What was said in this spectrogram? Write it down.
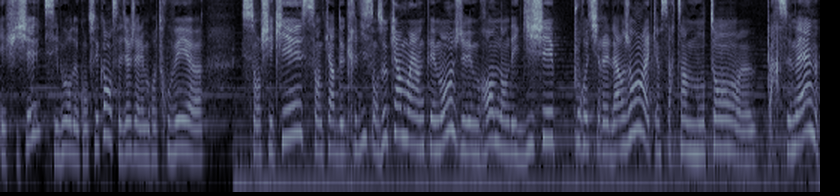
Et fiché, c'est lourd de conséquences. C'est-à-dire que j'allais me retrouver euh, sans chéquier, sans carte de crédit, sans aucun moyen de paiement. Je devais me rendre dans des guichets pour retirer de l'argent avec un certain montant euh, par semaine.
